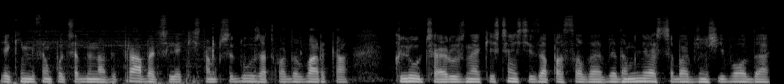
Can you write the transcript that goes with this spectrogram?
jakie mi są potrzebne na wyprawę, czyli jakiś tam przedłużacz, ładowarka, klucze, różne jakieś części zapasowe. Wiadomo, nieraz trzeba wziąć i wodę,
